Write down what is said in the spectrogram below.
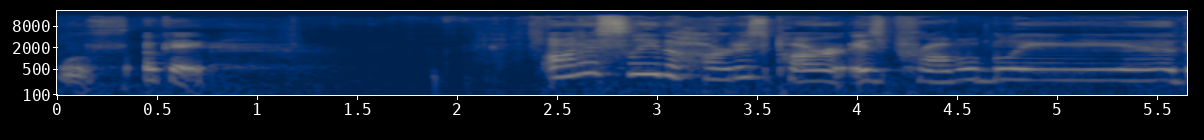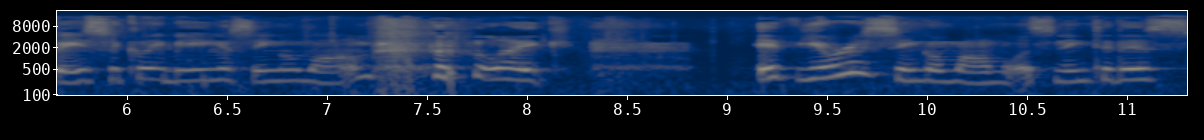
Woof. Okay Honestly, the hardest part is probably basically being a single mom. like, if you're a single mom listening to this,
